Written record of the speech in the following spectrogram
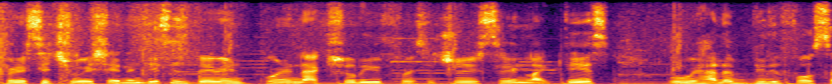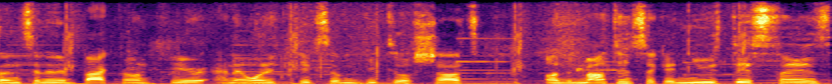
for the situation. And this is very important actually for a situation like this where we had a beautiful sunset in the background here and I want to take some detail shots on the mountain so I can use this lens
